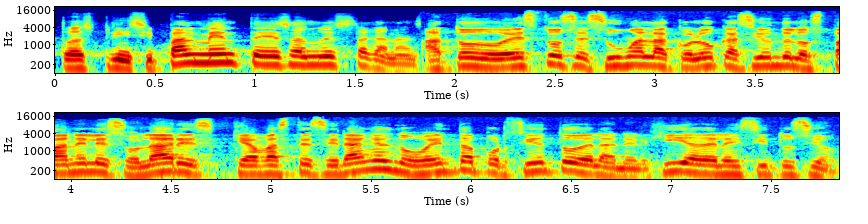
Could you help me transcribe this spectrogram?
Entonces, principalmente esa es nuestra ganancia. A todo esto se suma la colocación de los paneles solares que abastecerán el 90% de la energía de la institución.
